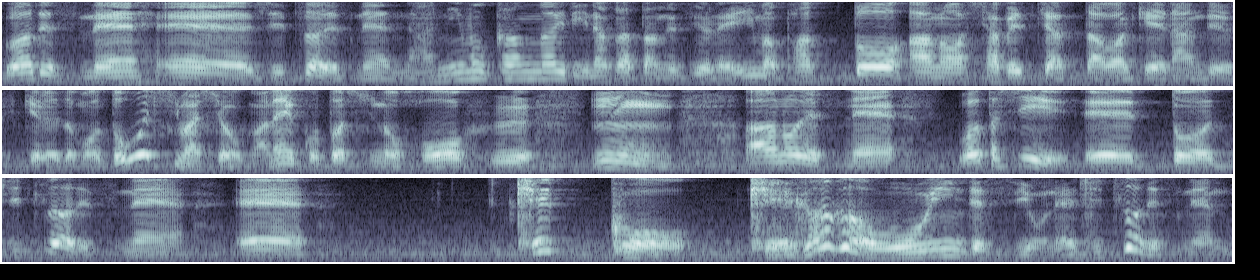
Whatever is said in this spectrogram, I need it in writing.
はですね、え実はですね、何も考えていなかったんですよね。今パッと、あの、喋っちゃったわけなんですけれども、どうしましょうかね、今年の抱負。うん。あのですね、私、えーっと、実はですね、えー結構、怪我が多いんですよね。実はですね、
